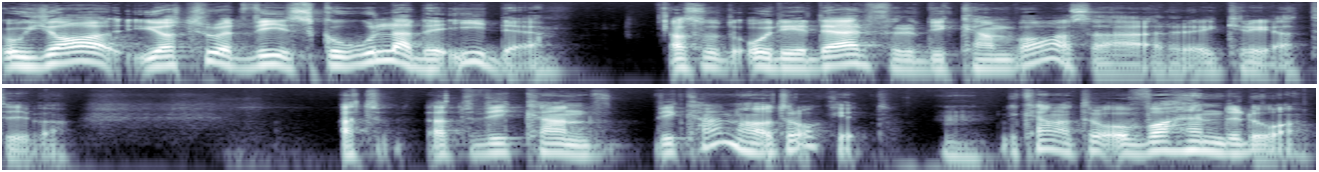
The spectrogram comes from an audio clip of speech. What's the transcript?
och jag, jag tror att vi är skolade i det. Alltså, och det är därför vi kan vara så här kreativa. Att, att vi, kan, vi kan ha tråkigt. Vi kan ha tråkigt. Och vad händer då?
